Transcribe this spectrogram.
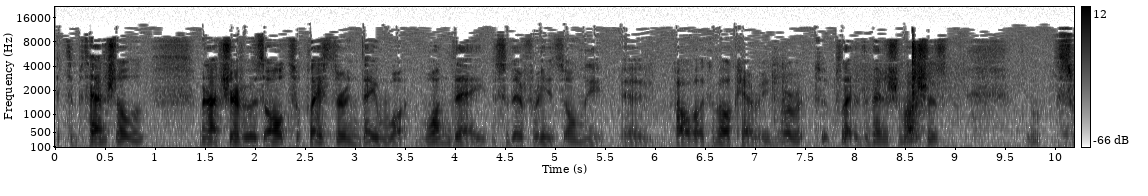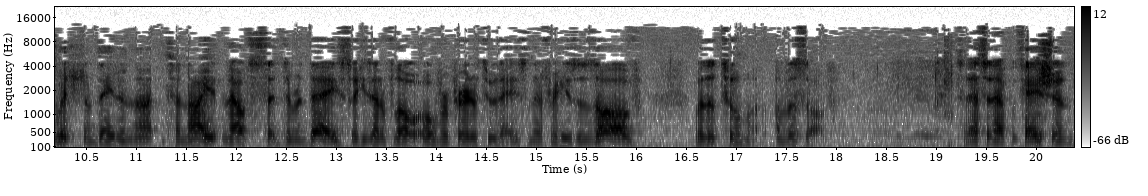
It's a potential we're not sure if it was all took place during day one, one day, so therefore he's only uh, like a Belkari, or to play the Ben Moshe's switched from day to night, to night, now it's a different day, so he's had a flow over a period of two days, and therefore he's a Zov with a Tuma of a Zov. So that's an application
